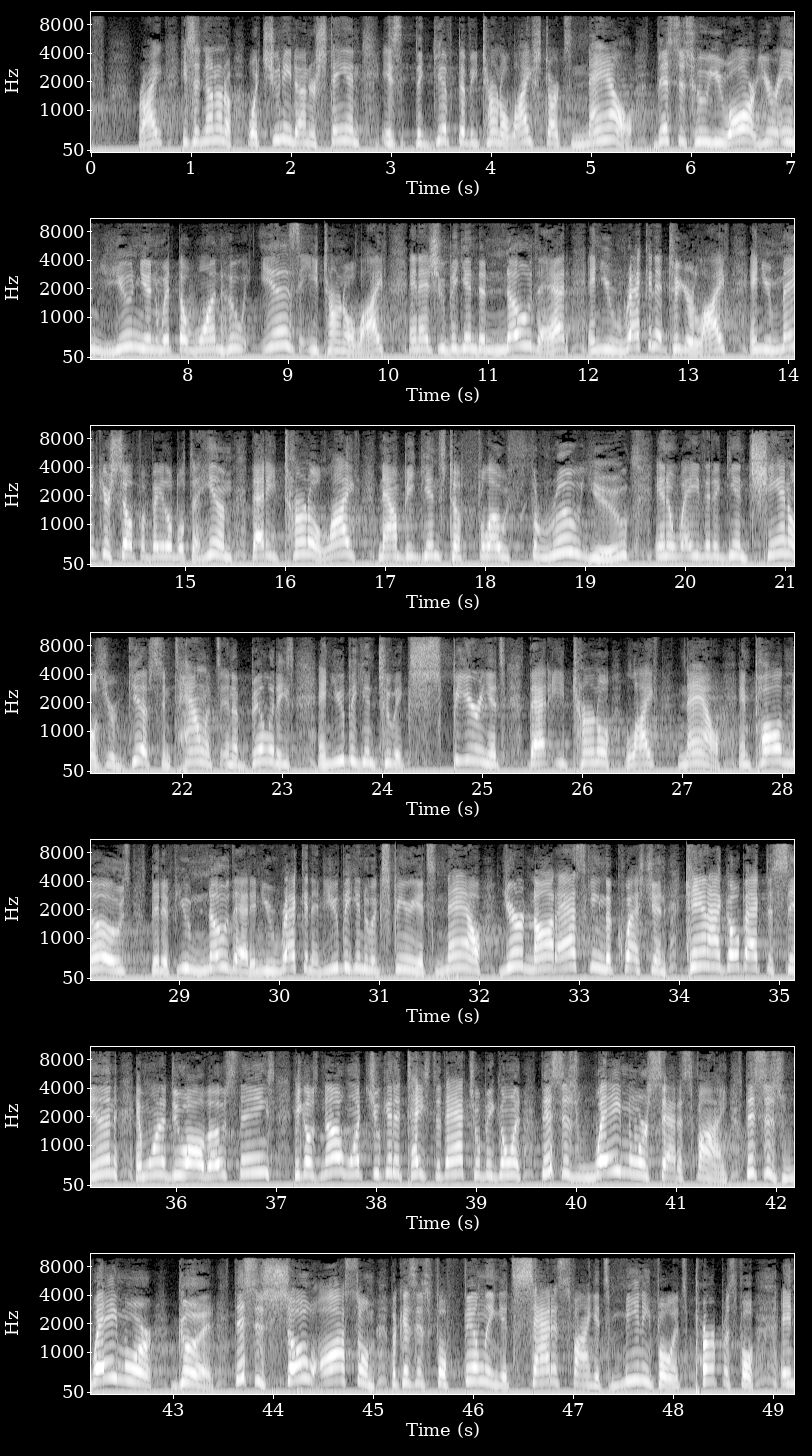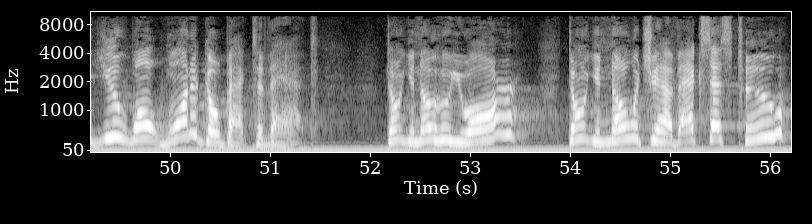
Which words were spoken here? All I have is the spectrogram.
Right? He said, No, no, no. What you need to understand is the gift of eternal life starts now. This is who you are. You're in union with the one who is eternal life. And as you begin to know that and you reckon it to your life and you make yourself available to Him, that eternal life now begins to flow through you in a way that, again, channels your gifts and talents and abilities. And you begin to experience that eternal life now. And Paul knows that if you know that and you reckon it, and you begin to experience now, you're not asking the question, Can I go back to sin and want to do all those things? He goes, No, once you get a taste of that, you'll be going, This is way more satisfying. This is way more good. This is so awesome because it's fulfilling, it's satisfying, it's meaningful, it's purposeful, and you won't want to go back to that. Don't you know who you are? Don't you know what you have access to?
